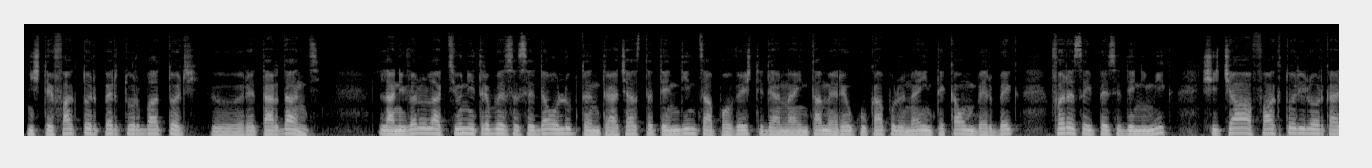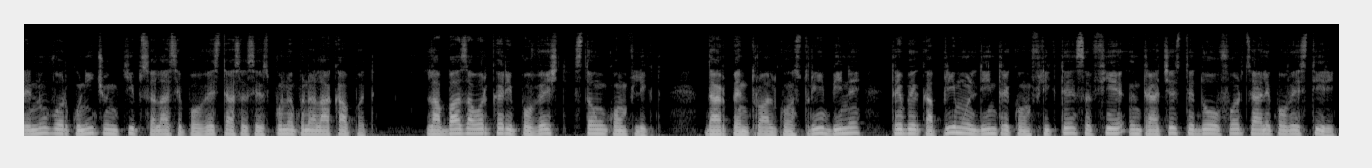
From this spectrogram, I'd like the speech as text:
niște factori perturbatori, uh, retardanți, la nivelul acțiunii trebuie să se dea o luptă între această tendință a poveștii de a înainta mereu cu capul înainte ca un berbec, fără să-i pese de nimic, și cea a factorilor care nu vor cu niciun chip să lase povestea să se spună până la capăt. La baza oricărei povești stă un conflict, dar pentru a-l construi bine, trebuie ca primul dintre conflicte să fie între aceste două forțe ale povestirii.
